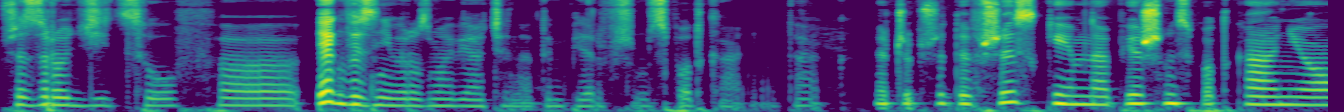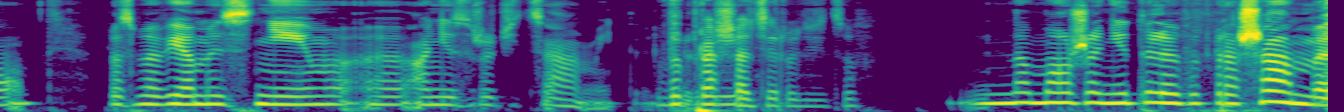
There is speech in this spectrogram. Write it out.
przez rodziców, e, jak wy z nim rozmawiacie na tym pierwszym spotkaniu, tak? Znaczy przede wszystkim na pierwszym spotkaniu rozmawiamy z nim, e, a nie z rodzicami. Wypraszacie rodziców? No może nie tyle wypraszamy,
